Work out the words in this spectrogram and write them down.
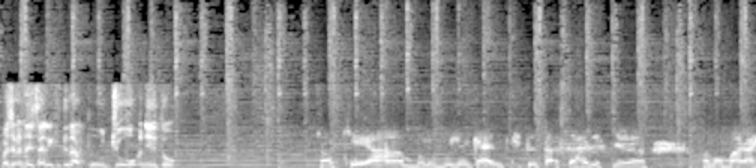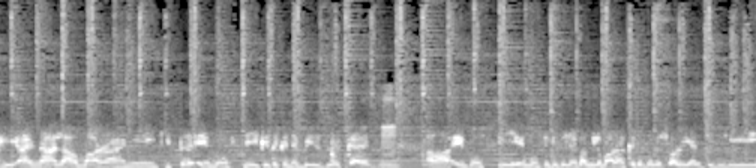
macam mana cara kita nak pujuknya tu? Okey, uh, mula-mula kan kita tak seharusnya memarahi anak lah. Marah ni kita emosi. Kita kena bezakan Hmm. uh, emosi. Emosi kita cakap bila marah kita boleh suara yang tinggi.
